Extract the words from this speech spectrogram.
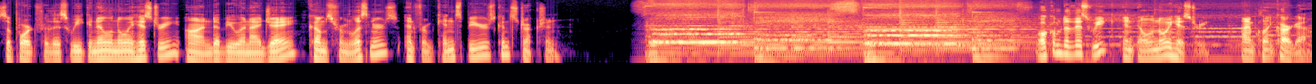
Support for This Week in Illinois History on WNIJ comes from listeners and from Ken Spears Construction. School days, school days. Welcome to This Week in Illinois History. I'm Clint Cargow.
